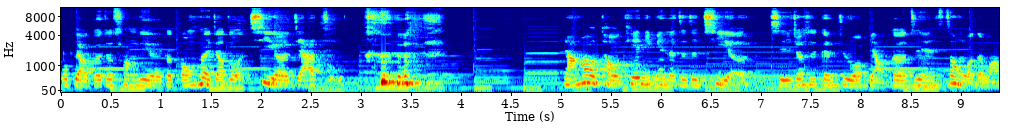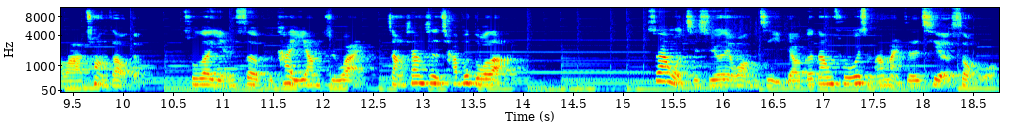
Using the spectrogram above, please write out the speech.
我表哥就创立了一个工会，叫做企鹅家族。然后头贴里面的这只企鹅，其实就是根据我表哥之前送我的娃娃创造的。除了颜色不太一样之外，长相是差不多啦。虽然我其实有点忘记表哥当初为什么要买这只企鹅送我，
